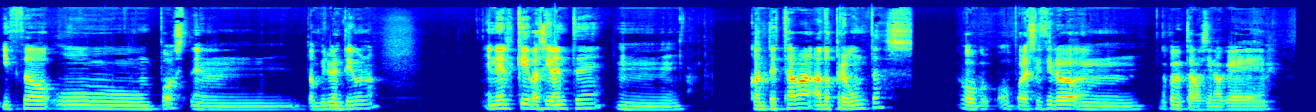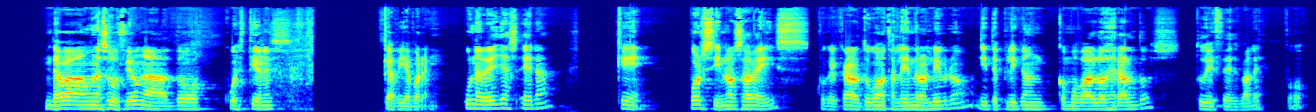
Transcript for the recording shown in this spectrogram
hizo un post en 2021 en el que básicamente mm, contestaba a dos preguntas, o, o por así decirlo, mm, no contestaba, sino que daba una solución a dos cuestiones que había por ahí. Una de ellas era que, por si no lo sabéis, porque claro, tú cuando estás leyendo los libros y te explican cómo van los heraldos, tú dices, vale, pues,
